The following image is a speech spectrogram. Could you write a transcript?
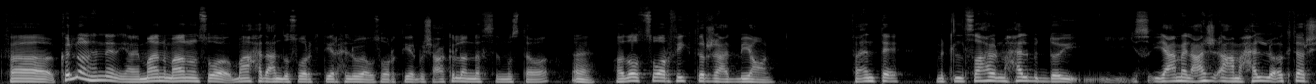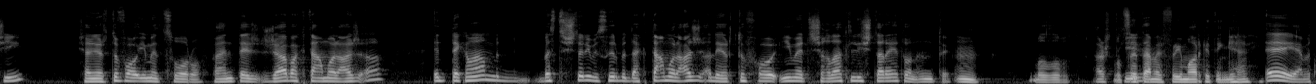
فكلهم هن يعني ما ما صور ما حدا عنده صور كتير حلوة أو صور كتير بشعة كلهم نفس المستوى. إيه. هدول الصور فيك ترجع تبيعهم. فأنت مثل صاحب المحل بده يعمل عجقة على محله أكتر شيء عشان يرتفعوا قيمة صوره. فأنت جابك تعمل عجقة أنت كمان بد- بس تشتري بصير بدك تعمل عجقة ليرتفعوا قيمة الشغلات اللي اشتريتهم أنت. امم بالضبط. عرفت بتصير؟ تعمل free marketing يعني. إيه يعني بت...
